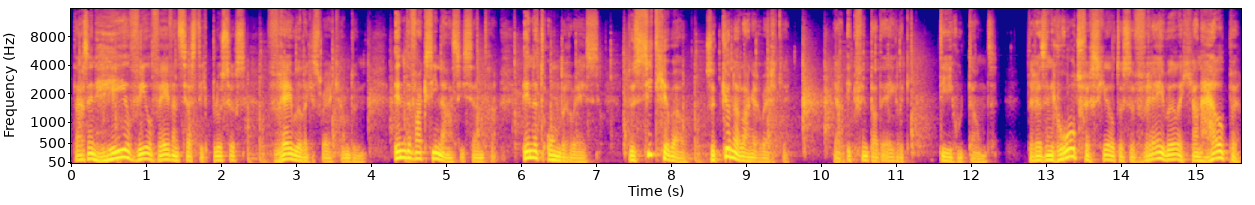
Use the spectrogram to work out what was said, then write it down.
Daar zijn heel veel 65-plussers vrijwilligerswerk gaan doen. In de vaccinatiecentra, in het onderwijs. Dus ziet je wel, ze kunnen langer werken. Ja, ik vind dat eigenlijk degoutant. Er is een groot verschil tussen vrijwillig gaan helpen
